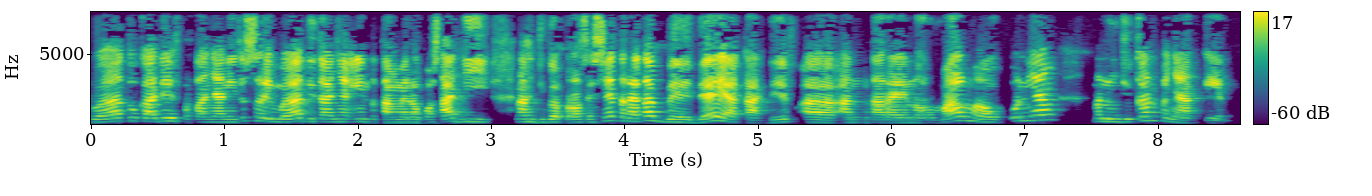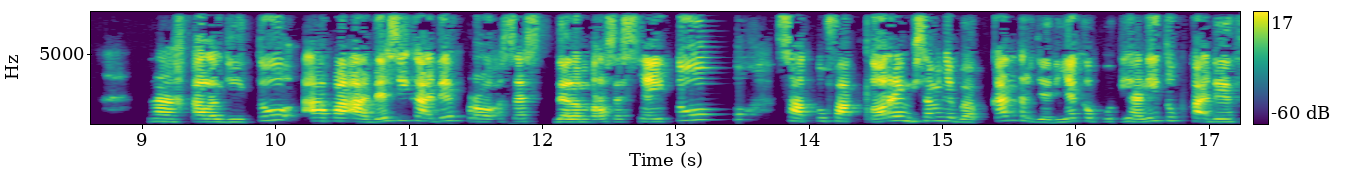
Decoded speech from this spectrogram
banget tuh Kak Dev. Pertanyaan itu sering banget ditanyain tentang menopause tadi. Nah, juga prosesnya ternyata beda ya Kak Dev, uh, antara yang normal maupun yang menunjukkan penyakit. Nah, kalau gitu, apa ada sih Kak Dev proses dalam prosesnya itu satu faktor yang bisa menyebabkan terjadinya keputihan itu Kak Dev?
